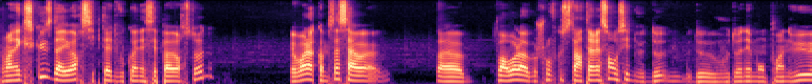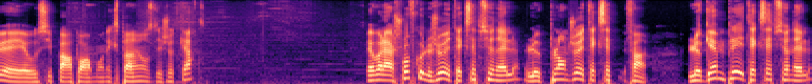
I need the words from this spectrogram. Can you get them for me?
Je m'en excuse d'ailleurs si peut-être vous connaissez pas Hearthstone. Mais voilà, comme ça, ça, Enfin voilà, je trouve que c'était intéressant aussi de, vous donner mon point de vue et aussi par rapport à mon expérience des jeux de cartes. Mais voilà, je trouve que le jeu est exceptionnel. Le plan de jeu est exceptionnel. Enfin, le gameplay est exceptionnel.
